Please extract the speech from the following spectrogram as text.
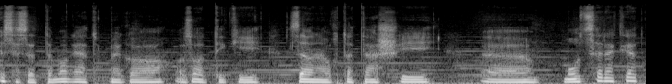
összeszedte magát, meg a, az addigi zeneoktatási módszereket,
